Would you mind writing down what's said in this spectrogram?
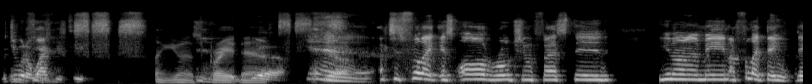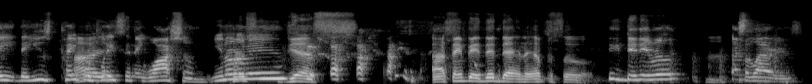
but you want to wipe your TV. Like you want to spray it down. Yeah. Yeah, I just feel like it's all roach infested. You know what I mean? I feel like they they they use paper I- plates and they wash them. You know what I mean? Yes. I think they did that in the episode. Did they really? Hmm. That's hilarious.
